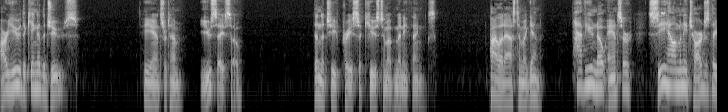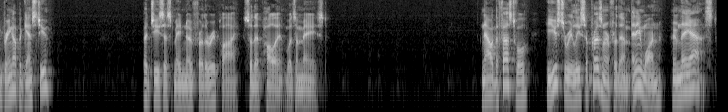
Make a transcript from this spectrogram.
Are you the king of the Jews? He answered him, You say so. Then the chief priests accused him of many things. Pilate asked him again, Have you no answer? See how many charges they bring up against you? But Jesus made no further reply, so that Pilate was amazed. Now at the festival, he used to release a prisoner for them, anyone whom they asked.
